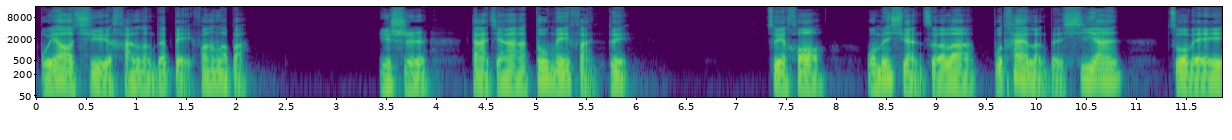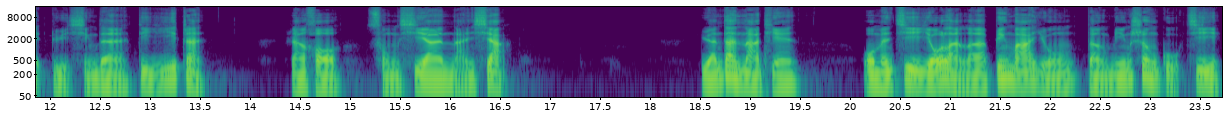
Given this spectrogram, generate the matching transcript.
不要去寒冷的北方了吧。于是大家都没反对，最后我们选择了不太冷的西安。作为旅行的第一站，然后从西安南下。元旦那天，我们既游览了兵马俑等名胜古迹，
